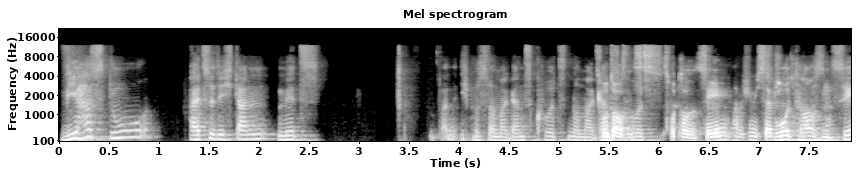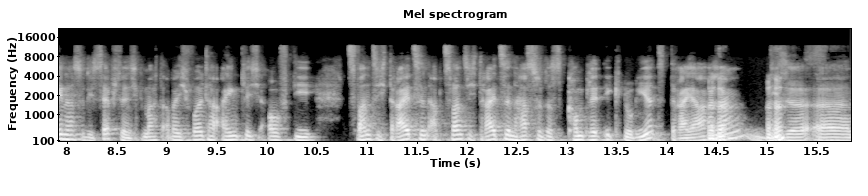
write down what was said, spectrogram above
Wie hast du als du dich dann mit, ich muss noch mal ganz kurz, noch mal ganz 2000, kurz. 2010 habe ich mich selbstständig 2010 gemacht. hast du dich selbstständig gemacht, aber ich wollte eigentlich auf die 2013, ab 2013 hast du das komplett ignoriert, drei Jahre mhm. lang, mhm. diese, äh,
